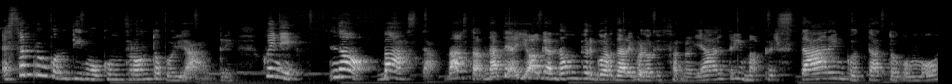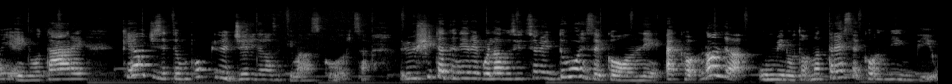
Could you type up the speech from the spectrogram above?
È sempre un continuo confronto con gli altri. Quindi No, basta, basta, andate a yoga non per guardare quello che fanno gli altri, ma per stare in contatto con voi e nuotare che oggi siete un po' più leggeri della settimana scorsa. Riuscite a tenere quella posizione due secondi, ecco, non un minuto, ma tre secondi in più.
